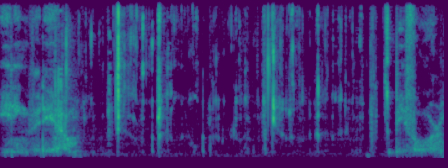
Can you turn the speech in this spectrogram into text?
eating video before.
